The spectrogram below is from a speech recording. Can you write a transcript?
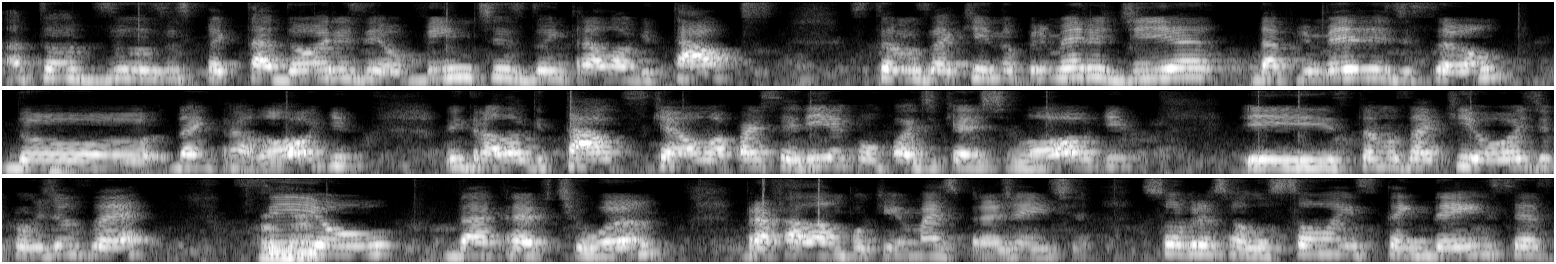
a todos os espectadores e ouvintes do Intralog Talks. Estamos aqui no primeiro dia da primeira edição do, da Intralog, o Intralog Talks, que é uma parceria com o podcast Log. E estamos aqui hoje com o José, CEO da Craft One, para falar um pouquinho mais para a gente sobre as soluções, tendências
